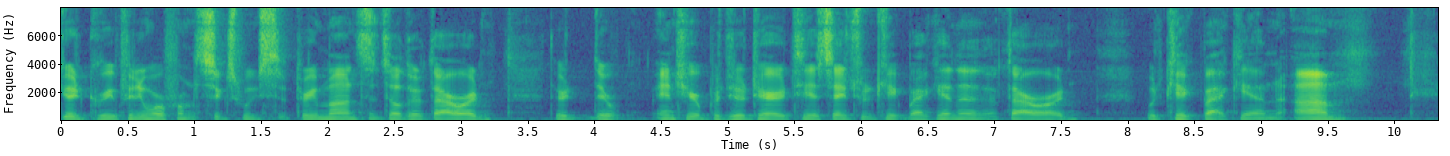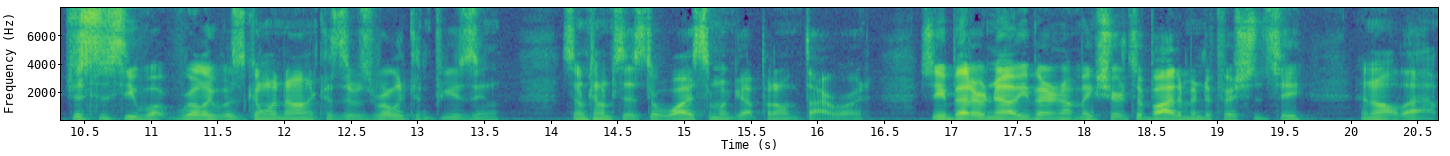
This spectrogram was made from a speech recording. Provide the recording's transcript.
good grief, anywhere from six weeks to three months until their thyroid, their their anterior pituitary TSH would kick back in, and their thyroid would kick back in, um, just to see what really was going on, because it was really confusing sometimes as to why someone got put on thyroid. So you better know, you better not make sure it's a vitamin deficiency and all that.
